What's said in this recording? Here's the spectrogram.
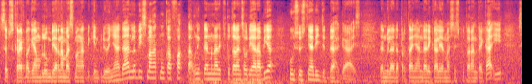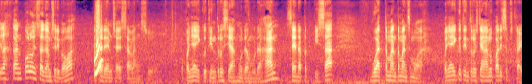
subscribe bagi yang belum biar nambah semangat bikin videonya dan lebih semangat mengungkap fakta unik dan menarik seputaran Saudi Arabia khususnya di Jeddah guys. Dan bila ada pertanyaan dari kalian masih seputaran TKI, silahkan follow Instagram saya di bawah, bisa DM saya secara langsung. Pokoknya ikutin terus ya, mudah-mudahan saya dapat bisa buat teman-teman semua. Pokoknya ikutin terus, jangan lupa di subscribe.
